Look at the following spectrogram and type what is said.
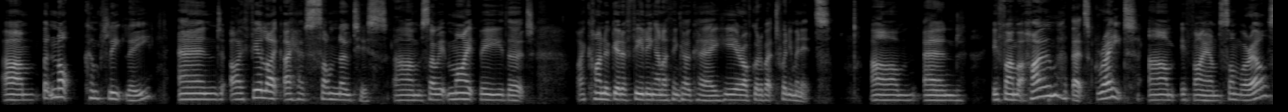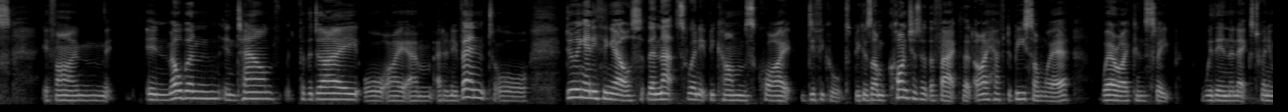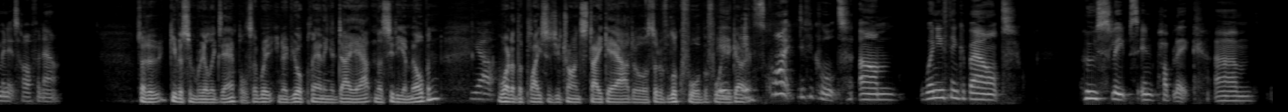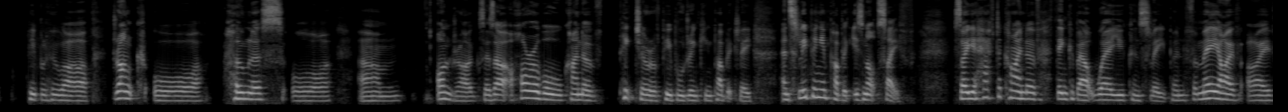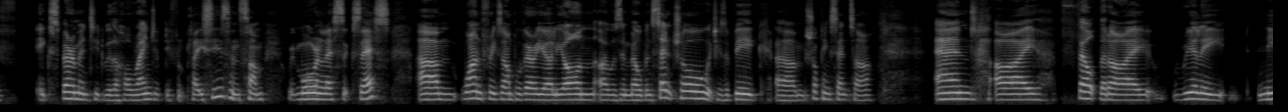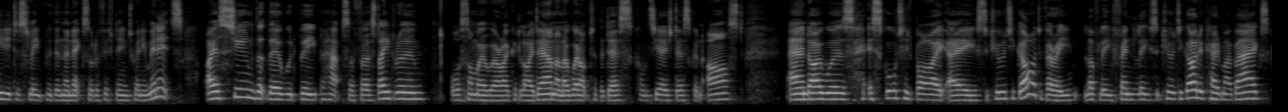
um, but not completely. And I feel like I have some notice. Um, so it might be that I kind of get a feeling and I think, okay, here I've got about 20 minutes. Um, and if I'm at home, that's great. Um, if I am somewhere else, if I'm in Melbourne, in town for the day, or I am at an event or doing anything else, then that's when it becomes quite difficult because I'm conscious of the fact that I have to be somewhere where I can sleep within the next 20 minutes, half an hour. So to give us some real examples, so you know, if you're planning a day out in the city of Melbourne, Yeah. what are the places you try and stake out or sort of look for before you go? It's quite difficult um, when you think about who sleeps in public. Um, people who are drunk or homeless or um, on drugs. There's a horrible kind of picture of people drinking publicly, and sleeping in public is not safe. So you have to kind of think about where you can sleep. And for me, I've I've experimented with a whole range of different places, and some with more and less success. Um, one, for example, very early on, I was in Melbourne Central, which is a big um, shopping centre, and I felt that I really needed to sleep within the next sort of 15, 20 minutes. I assumed that there would be perhaps a first aid room or somewhere where I could lie down, and I went up to the desk, concierge desk, and asked. And I was escorted by a security guard, a very lovely, friendly security guard who carried my bags.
